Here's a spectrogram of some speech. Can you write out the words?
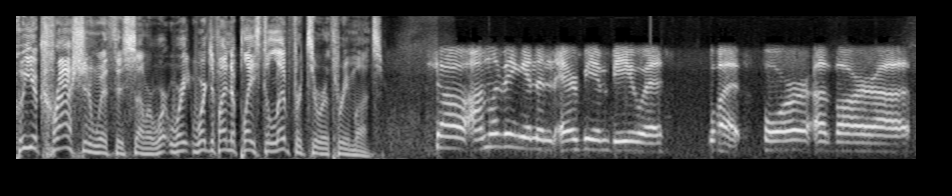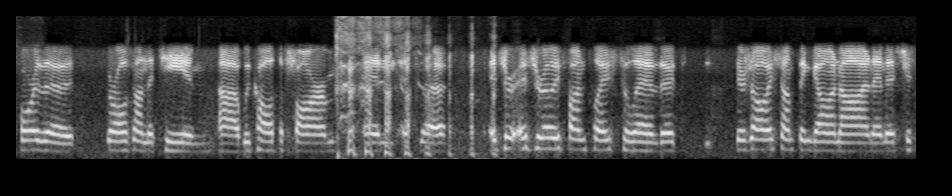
Who you crashing with this summer? Where, where, where'd you find a place to live for two or three months? So I'm living in an Airbnb with what four of our uh, four of the girls on the team. Uh, we call it the farm, and it's a it's a it's a really fun place to live. There's there's always something going on, and it's just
